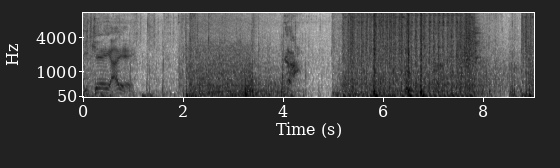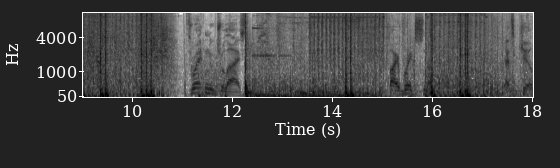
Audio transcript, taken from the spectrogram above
EKIA. Threat neutralized. Firebreak snow. That's a kill.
